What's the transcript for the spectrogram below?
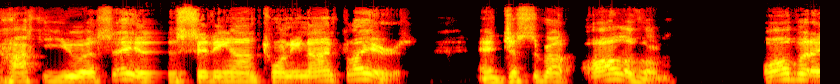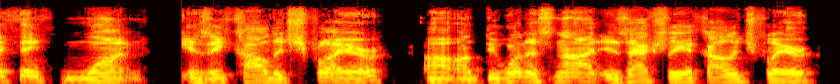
Hockey USA is sitting on 29 players, and just about all of them, all but I think one, is a college player uh, the one that's not is actually a college player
